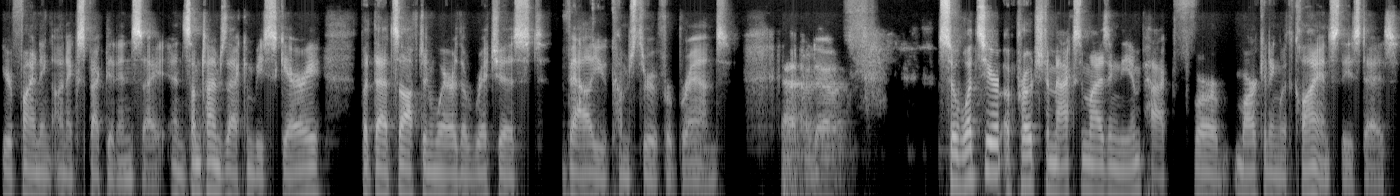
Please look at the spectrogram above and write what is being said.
you're finding unexpected insight. And sometimes that can be scary but that's often where the richest value comes through for brands. Yeah, no doubt so, what's your approach to maximizing the impact for marketing with clients these days?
